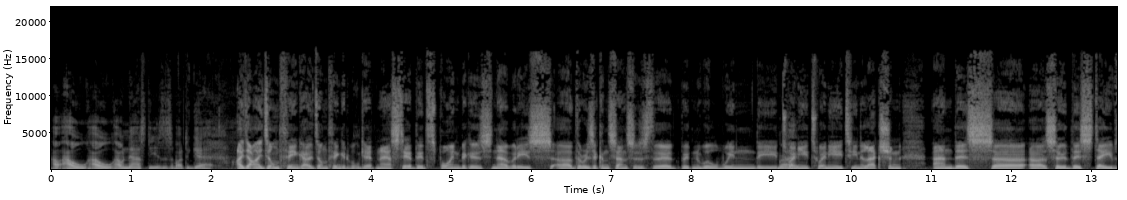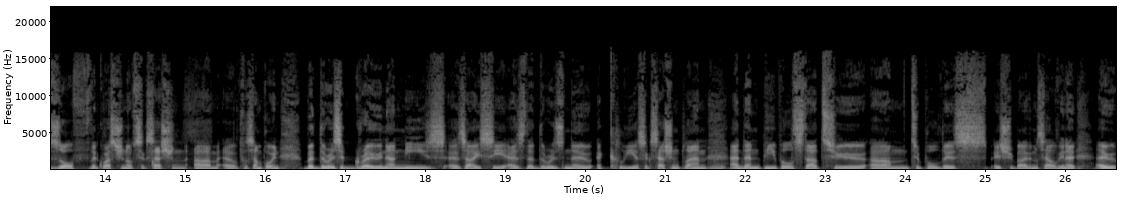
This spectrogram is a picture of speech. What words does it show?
how how how, how nasty is this about to get? I, I don't think I don't think it will get nasty at this point because nobody's uh, there is a consensus that Putin will win the Right. 20, 2018 election, and this uh, uh, so this staves off the question of succession um, uh, for some point. But there is a growing unease, as I see, as that there is no a clear succession plan, and then people start to um, to pull this issue by themselves. You know, oh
